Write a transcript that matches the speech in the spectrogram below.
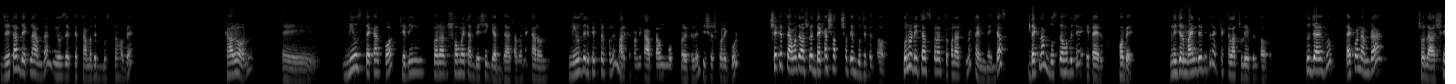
যেটা দেখলে আমরা নিউজের ক্ষেত্রে আমাদের বুঝতে হবে। কারণ, এই নিউজ দেখার পর ট্রেডিং করার সময়টা বেশি গ্যাপ দেওয়া যাবে না। কারণ নিউজের ইফেক্টের ফলে মার্কেট অনেক আপ ডাউন মুভ করে ফেলে, বিশেষ করে গুড সেক্ষেত্রে আমাদের আসলে দেখার সাথে সাথে বুঝে ফেলতে হবে। কোনো রিচার্জ করার তখন আর কোনো টাইম নেই। জাস্ট দেখলাম, বুঝতে হবে যে এটা এরকম হবে। নিজের মাইন্ডের ভিতরে একটা খেলা চলিয়ে ফেলতে হবে। তো যাই হোক, এখন আমরা চলে আসে।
